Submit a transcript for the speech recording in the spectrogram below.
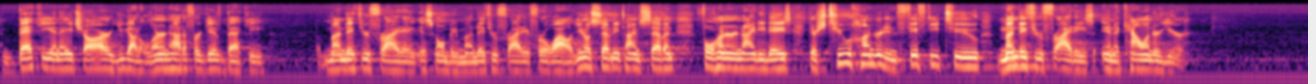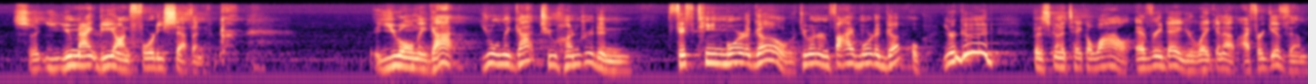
and Becky in HR, you got to learn how to forgive Becky. But Monday through Friday, it's going to be Monday through Friday for a while. You know, 70 times 7, 490 days. There's 252 Monday through Fridays in a calendar year. So you might be on 47. you only got you only got 215 more to go, 205 more to go. You're good. But it's going to take a while. Every day you're waking up. I forgive them.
